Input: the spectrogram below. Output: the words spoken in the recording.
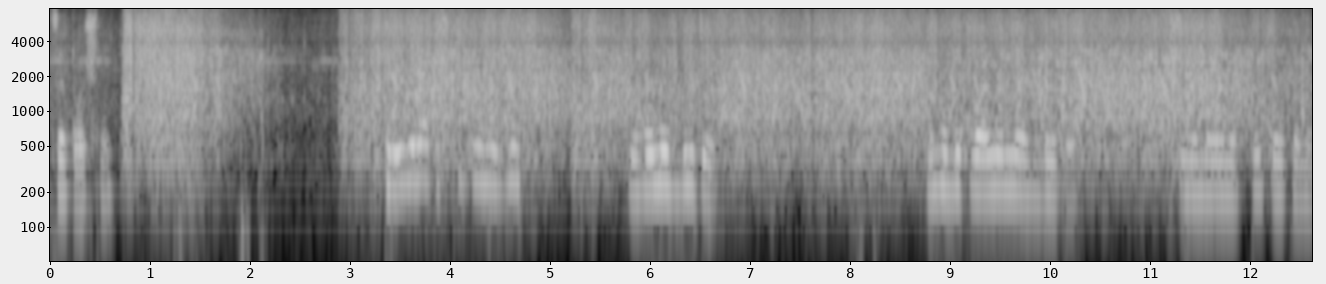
Це точно. Перевіряти, скільки воно зносить. Його не вбити. Його буквально не вбити. Цими моїми пукалками.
